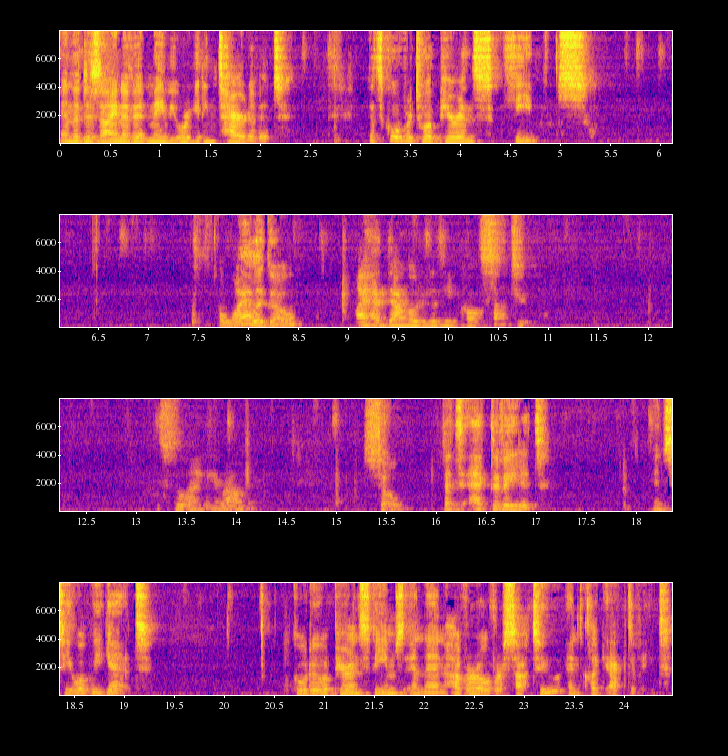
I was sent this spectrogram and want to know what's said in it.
And the design of it, maybe we're getting tired of it. Let's go over to Appearance Themes a while ago, I had downloaded a theme called Satu. It's still hanging around there. So let's activate it and see what we get. Go to Appearance Themes and then hover over Satu and click Activate.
